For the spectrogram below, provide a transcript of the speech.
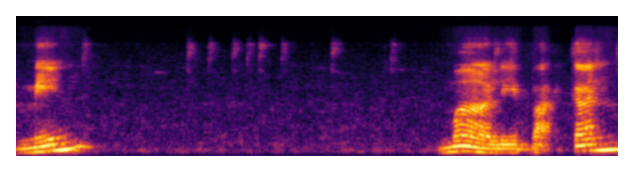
mean melibatkan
